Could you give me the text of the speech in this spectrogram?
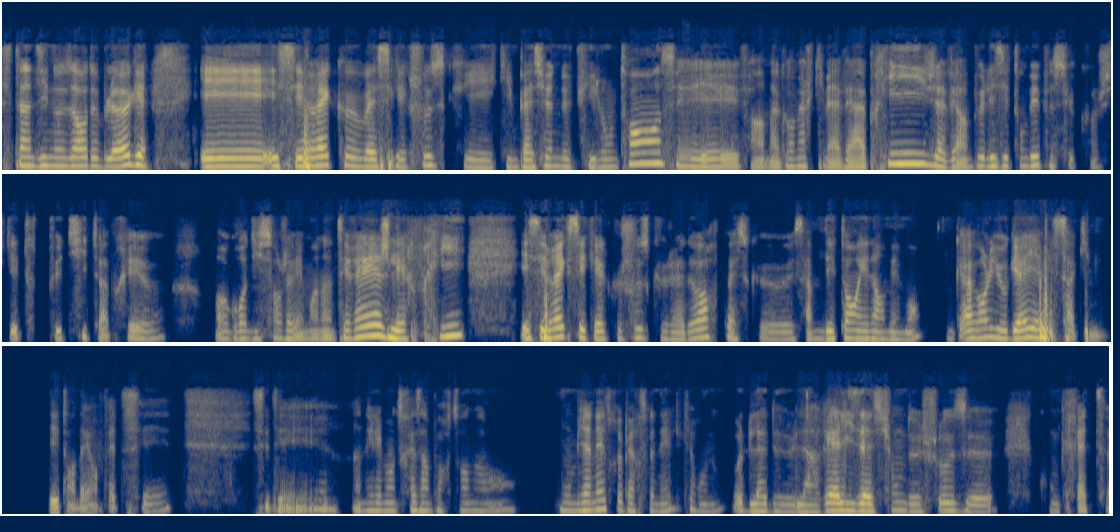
C'est un dinosaure de blog. Et, c'est vrai que bah, c'est quelque chose qui, me passionne depuis longtemps. C'est enfin, ma grand-mère qui m'avait appris. J'avais un peu laissé tomber parce que quand j'étais toute petite, après, euh, en grandissant, j'avais moins d'intérêt. Je l'ai repris. Et c'est vrai que c'est quelque chose que j'adore parce que ça me détend énormément. Donc avant le yoga, il y avait ça qui me détendait en fait. C'était un élément très important dans, mon bien-être personnel, au-delà de la réalisation de choses concrètes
